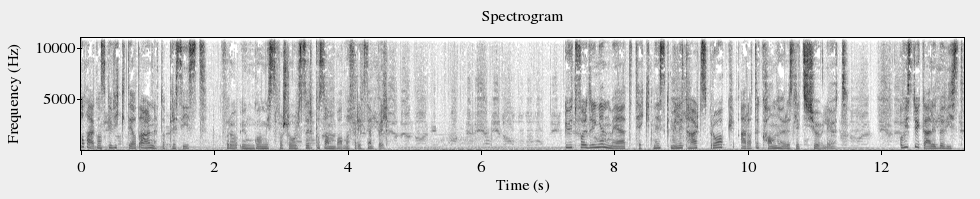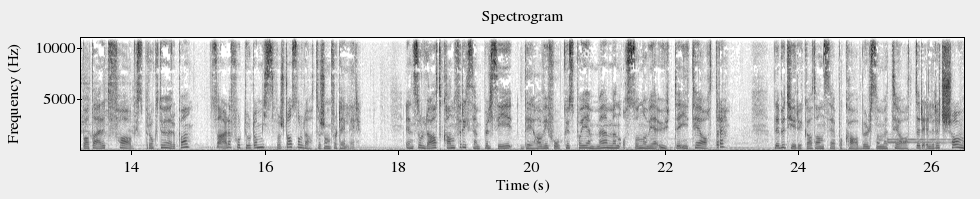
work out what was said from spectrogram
og det er ganske viktig at det er nettopp presist, for å unngå misforståelser på sambandet f.eks. Utfordringen med et teknisk militært språk er at det kan høres litt kjølig ut. Og hvis du ikke er litt bevisst på at det er et fagspråk du hører på, så er det fort gjort å misforstå soldater som forteller. En soldat kan f.eks. si 'det har vi fokus på hjemme, men også når vi er ute i teatret'. Det betyr ikke at han ser på Kabul som et teater eller et show.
